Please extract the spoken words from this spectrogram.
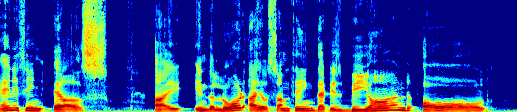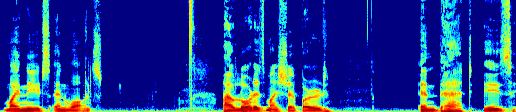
anything else. I, in the Lord, I have something that is beyond all my needs and wants. Our Lord is my shepherd, and that is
